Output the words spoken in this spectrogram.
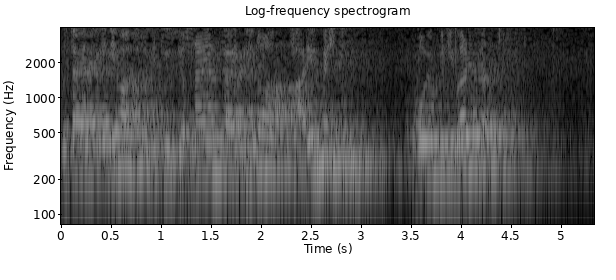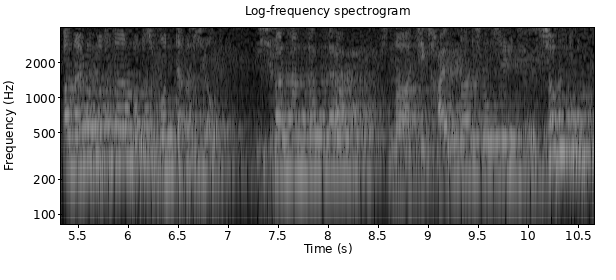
具体的にはその時予算委員会というのはありうべしとこういうふうに言われてたんです。あなるほどなと私思ってたんですよ。石破さんだったらすなわち解散総選挙即と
